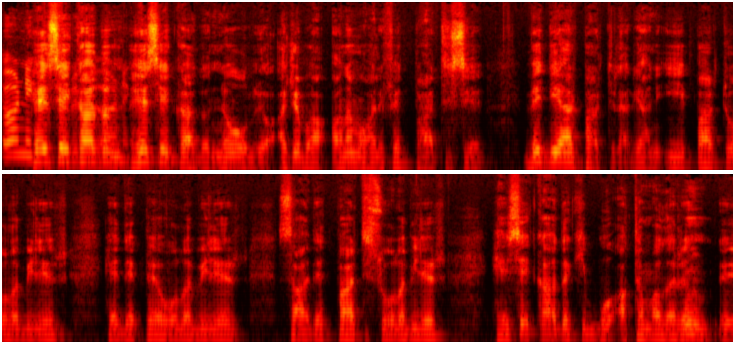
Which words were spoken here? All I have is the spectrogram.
Örnek gösterici, HSK'da örnek. HSK'da ne oluyor? Acaba ana muhalefet partisi ve diğer partiler yani İyi Parti olabilir, HDP olabilir, Saadet Partisi olabilir. HSK'daki bu atamaların e,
